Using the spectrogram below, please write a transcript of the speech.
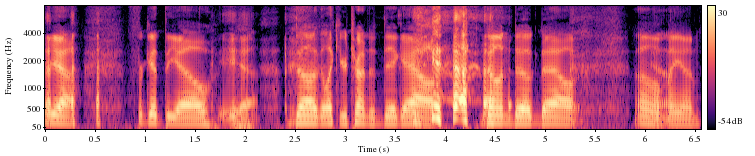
yeah, forget the L. Yeah. Doug, like you're trying to dig out. Done dugged out. Oh Yeah. man.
